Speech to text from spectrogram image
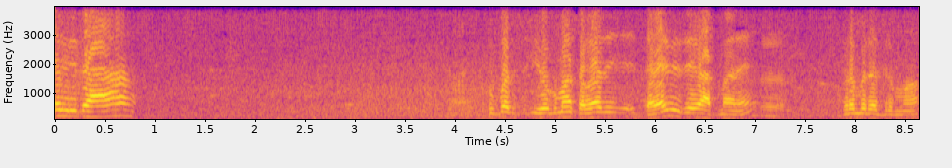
એવી રીતે આ? ઉપર યોગમાં ચડાવ્યું છે આત્માને. બ્રહ્મરદ્રમાં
